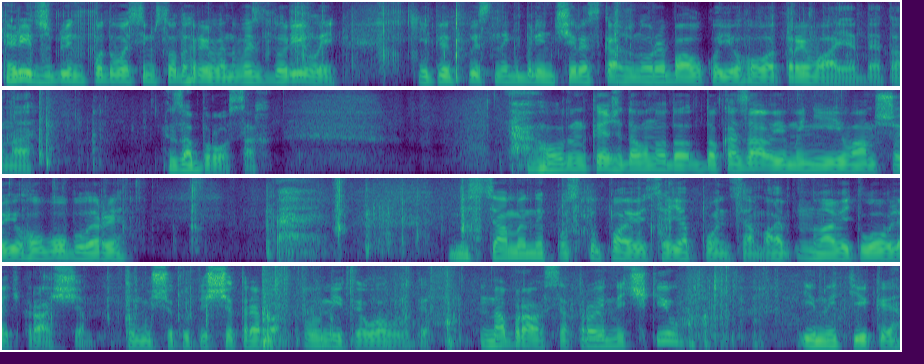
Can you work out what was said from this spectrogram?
Рідж, блін, по 800 гривень. Ви здуріли. І підписник, блін, через кожну рибалку його отриває де-то на забросах. Golden Cash давно доказав і мені і вам, що його воблери місцями не поступаються японцям, а навіть ловлять краще. Тому що тут іще треба вміти ловити. Набрався тройничків і не тільки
